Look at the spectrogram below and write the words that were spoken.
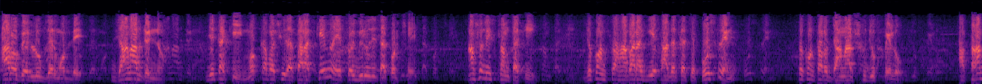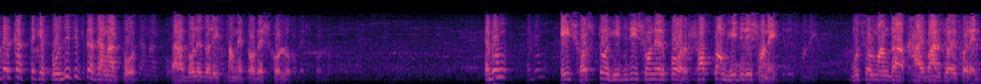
আরবের লোকদের মধ্যে জানার জন্য, যেটা কি, মক্কাবাসীরা তারা কেন এত বিরোধিতা করছে? আসলে ইসলামটা কি? যখন সাহাবারা গিয়ে তাদের কাছে পৌঁছলেন তখন তারা জানার সুযোগ পেল। আর তাদের কাছ থেকে পজিটিভটা জানার পর তারা দলে দলে ইসলামে প্রবেশ করল। এবং এই ষষ্ঠ হিজড়ি সনের পর, সপ্তম হিজড়ি সনে মুসলমানরা খায়বার জয় করেন।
